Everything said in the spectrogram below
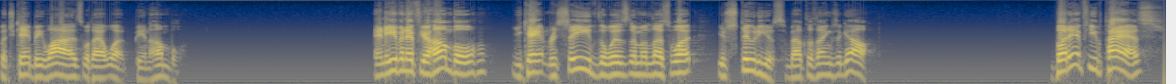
But you can't be wise without what? Being humble. And even if you're humble, you can't receive the wisdom unless what? You're studious about the things of God. But if you pass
